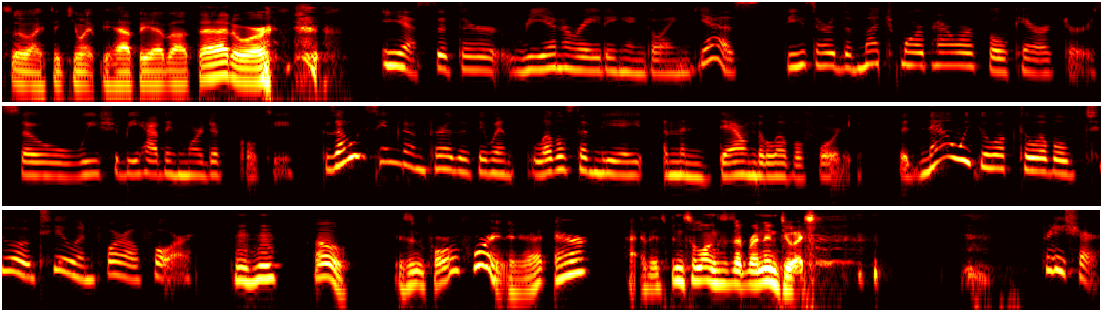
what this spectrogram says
So I think you might be happy about that, or Yes, that they're reiterating and going, yes, these are the much more powerful characters, so we should be having more difficulty. Because it always seemed unfair that they went level 78 and then down to level 40. But now we go up to level 202 and 404. Mm-hmm. Oh, isn't 404 an internet error? It's been so long since I've run into it. Pretty sure.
